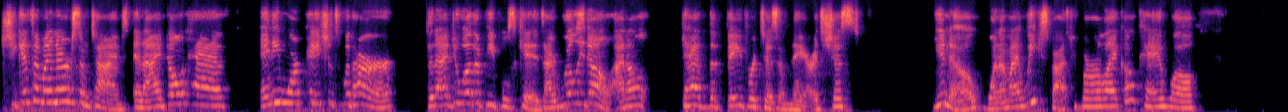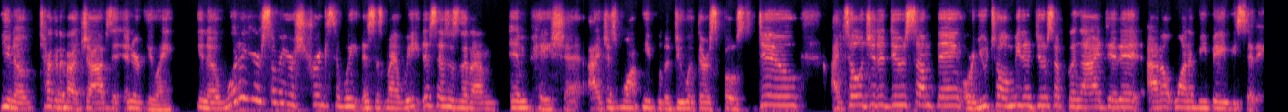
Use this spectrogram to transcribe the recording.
she gets on my nerves sometimes. And I don't have any more patience with her than I do other people's kids. I really don't. I don't have the favoritism there. It's just, you know, one of my weak spots. People are like, okay, well, you know, talking about jobs and interviewing you know, what are your some of your strengths and weaknesses? My weaknesses is that I'm impatient. I just want people to do what they're supposed to do. I told you to do something, or you told me to do something, I did it. I don't want to be babysitting.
